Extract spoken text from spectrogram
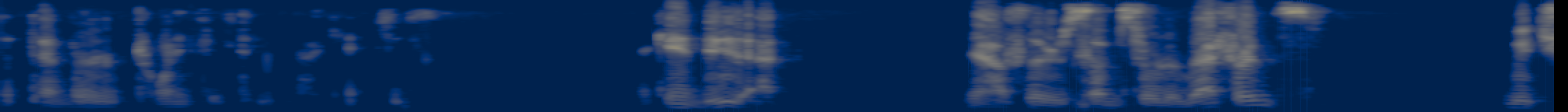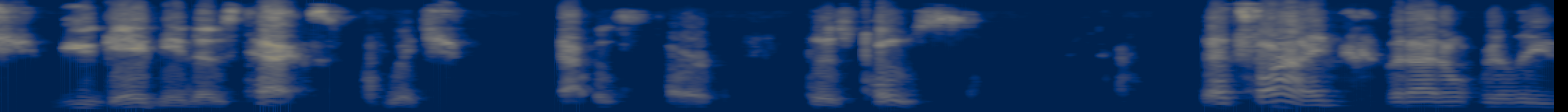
September 2015. I can't just, I can't do that. Now, if there's some sort of reference, which you gave me those texts, which that was, or those posts, that's fine, but I don't really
